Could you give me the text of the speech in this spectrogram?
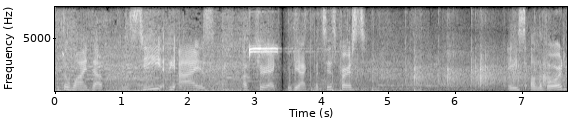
With the wind up, you can see the eyes of Kurek. Kubiak puts his first ace on the board.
